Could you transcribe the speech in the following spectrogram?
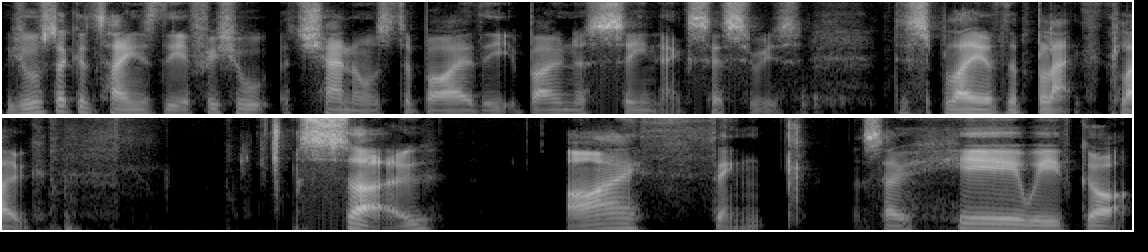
which also contains the official channels to buy the bonus scene accessories, display of the black cloak. So, I think so. Here we've got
